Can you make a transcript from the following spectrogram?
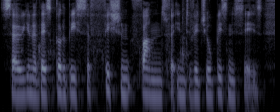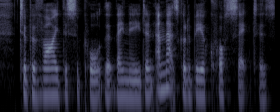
So, you know, there's got to be sufficient funds for individual businesses to provide the support that they need. And, and that's got to be across sectors.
